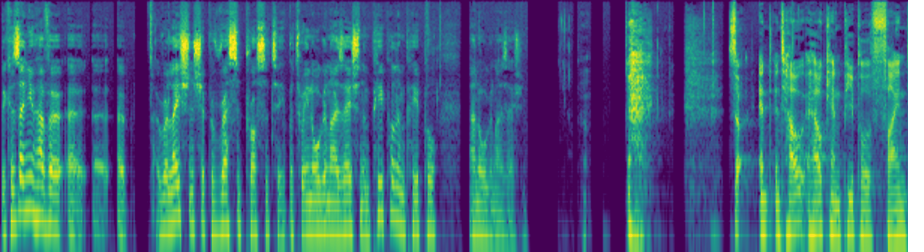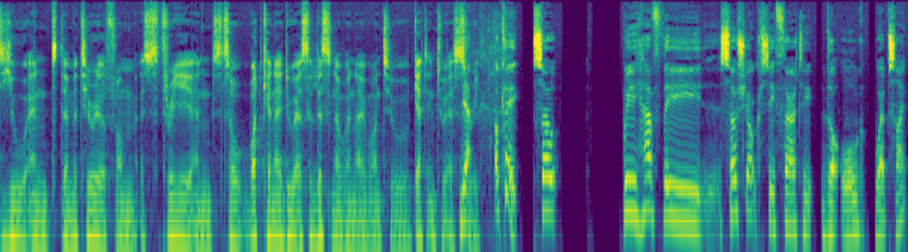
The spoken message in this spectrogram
Because then you have a, a, a, a relationship of reciprocity between organization and people and people and organization. so and and how how can people find you and the material from S3 and so what can I do as a listener when I want to get into S3? Yeah. Okay. So we have the sociocracy30.org website.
